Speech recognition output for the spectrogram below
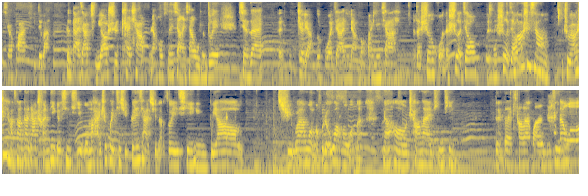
一些话题，对吧？跟大家主要是 catch up，然后分享一下我们对现在呃这两个国家这两个环境下的生活的社交，从社交主要是想，主要是想向大家传递一个信息，我们还是会继续跟下去的，所以请不要取关我们或者忘了我们，然后常来听听。对对，常来玩。但我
